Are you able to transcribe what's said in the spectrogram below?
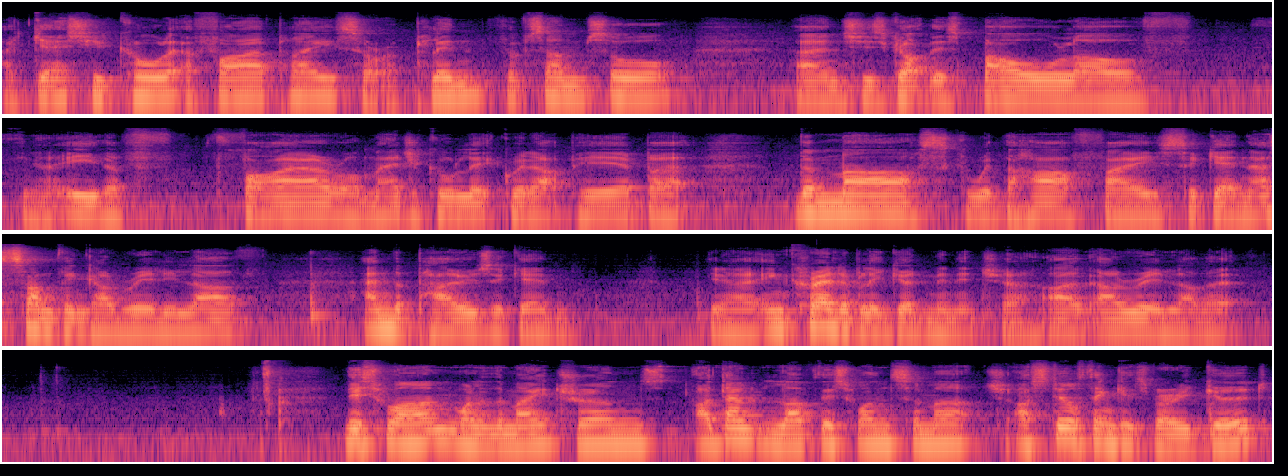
I guess you'd call it a fireplace or a plinth of some sort, and she's got this bowl of, you know, either fire or magical liquid up here, but the mask with the half face again that's something i really love. And the pose again you know incredibly good miniature. I, I really love it. This one one of the matrons i don't love this one so much. I still think it's very good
